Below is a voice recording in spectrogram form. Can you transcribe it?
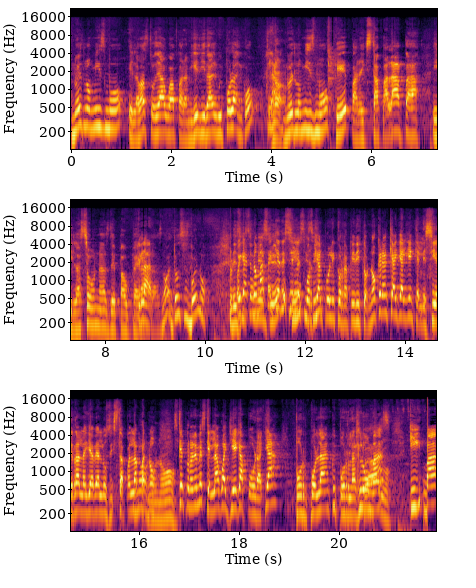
No es lo mismo el abasto de agua para Miguel Hidalgo y Polanco, Claro. no es lo mismo que para Ixtapalapa y las zonas de pauperadas, ¿no? Entonces, bueno, Oiga, precisamente... nomás hay que decirles sí, sí, por qué sí. al público rapidito. No crean que hay alguien que le cierra la llave a los de Iztapalapa, No, no. no, no. Es que el problema es que el agua llega por allá, por Polanco y por las lomas, Claro. y va,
